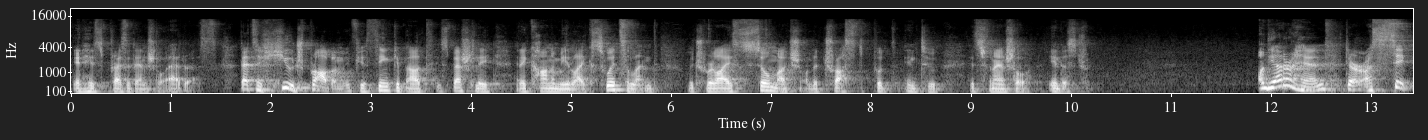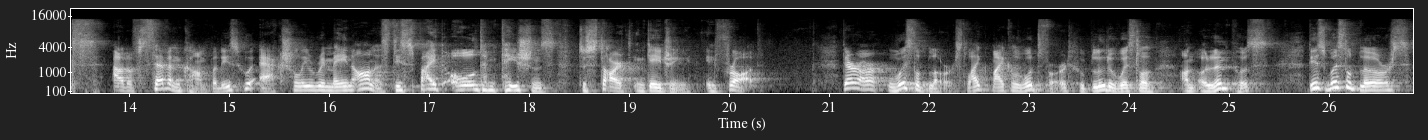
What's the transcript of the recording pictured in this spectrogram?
in his presidential address. That's a huge problem if you think about, especially an economy like Switzerland, which relies so much on the trust put into its financial industry. On the other hand, there are six out of seven companies who actually remain honest, despite all temptations to start engaging in fraud. There are whistleblowers like Michael Woodford, who blew the whistle on Olympus. These whistleblowers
